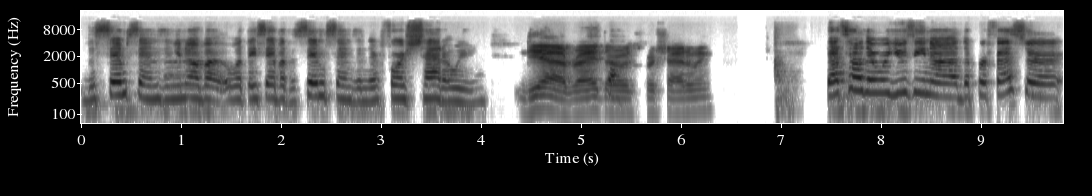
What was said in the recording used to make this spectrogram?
the Simpsons, and you know about what they say about the Simpsons and their foreshadowing. Yeah, right. There was foreshadowing that's how they were using uh, the professor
